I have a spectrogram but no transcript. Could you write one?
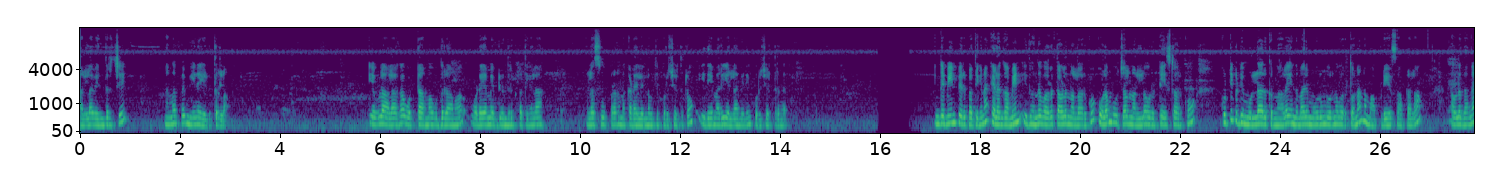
நல்லா வெந்துருச்சு. நம்ம இப்போ மீனை எடுத்துடலாம். எவ்வளோ அழகாக ஒட்டாமல் உதிராமல் உடையாமல் எப்படி வந்திருக்கு பார்த்தீங்களா? நல்லா சூப்பராக நம்ம கடையில் எண்ணெய் ஊற்றி பொரிச்சு எடுத்துட்டோம். இதே மாதிரி எல்லா மீனையும் பொரிச்சு எடுத்துருங்க. இந்த மீன் பேர் பார்த்திங்கன்னா கிழங்கா மீன். இது வந்து வறுத்தாலும் நல்லாயிருக்கும் குழம்பு வச்சாலும் நல்ல ஒரு டேஸ்ட்டாக இருக்கும். குட்டி குட்டி முள்ளாக இருக்கிறனால இந்த மாதிரி முறுமுறுன்னு வறுத்தோன்னா நம்ம அப்படியே சாப்பிடலாம். அவ்வளோதாங்க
